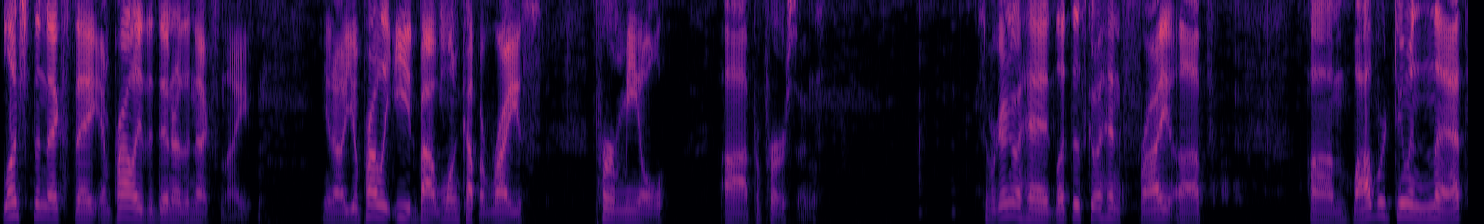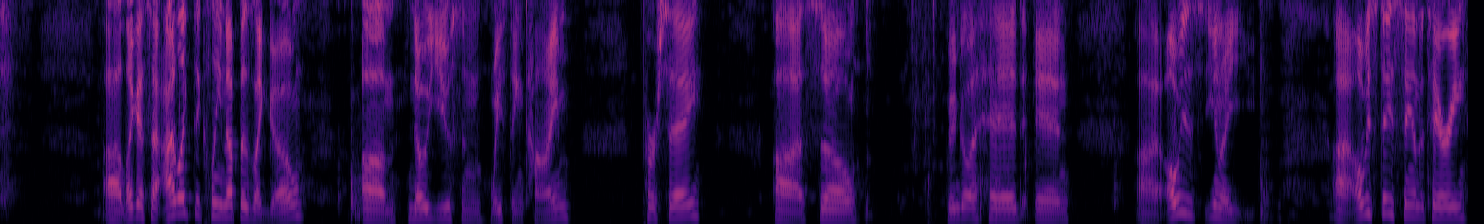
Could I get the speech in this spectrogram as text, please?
lunch the next day, and probably the dinner the next night. You know, you'll probably eat about one cup of rice per meal, uh, per person. So we're gonna go ahead, let this go ahead and fry up. Um, while we're doing that, uh, like I said, I like to clean up as I go um, no use in wasting time per se. Uh, so I'm gonna go ahead and uh, always, you know, uh, always stay sanitary.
